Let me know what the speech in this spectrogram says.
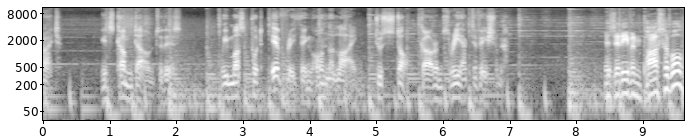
Right. It's come down to this. We must put everything on the line to stop Garam's reactivation. Is it even possible?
